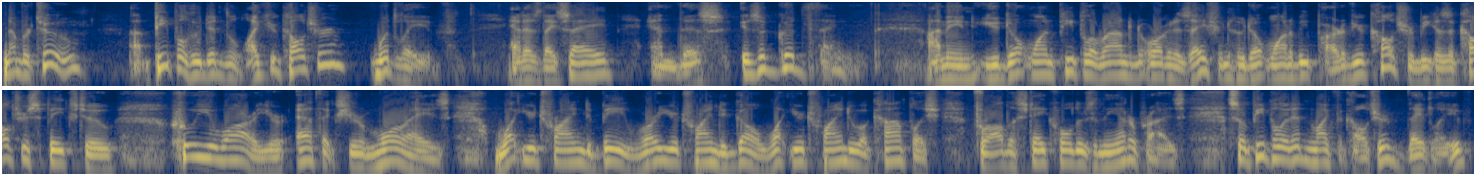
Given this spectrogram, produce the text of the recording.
Number two, uh, people who didn't like your culture would leave. And as they say, and this is a good thing. I mean, you don't want people around an organization who don't want to be part of your culture because a culture speaks to who you are, your ethics, your mores, what you're trying to be, where you're trying to go, what you're trying to accomplish for all the stakeholders in the enterprise. So people who didn't like the culture, they'd leave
